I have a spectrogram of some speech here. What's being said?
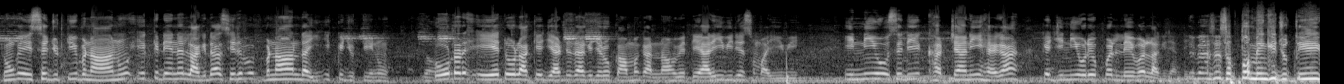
ਕਿਉਂਕਿ ਇਸ ਜੁੱਤੀ ਬਣਾਉਣ ਨੂੰ ਇੱਕ ਦਿਨ ਲੱਗਦਾ ਸਿਰਫ ਬਣਾਉਣ ਦਾ ਹੀ ਇੱਕ ਜੁੱਤੀ ਨੂੰ। ਟੋਟਲ A ਤੋਂ ਲਾ ਕੇ Z ਤੱਕ ਜਦੋਂ ਕੰਮ ਕਰਨਾ ਹੋਵੇ ਤਿਆਰੀ ਵੀ ਤੇ ਸਮਾਈ ਵੀ ਇੰਨੀ ਉਸ ਦੀ ਖਰਚਾ ਨਹੀਂ ਹੈਗਾ ਕਿ ਜਿੰਨੀ ਉਹਦੇ ਉੱਪਰ ਲੇਬਰ ਲੱਗ ਜਾਂਦੀ। ਤੇ ਵੈਸੇ ਸਭ ਤੋਂ ਮਹਿੰਗੀ ਜੁੱਤੀ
